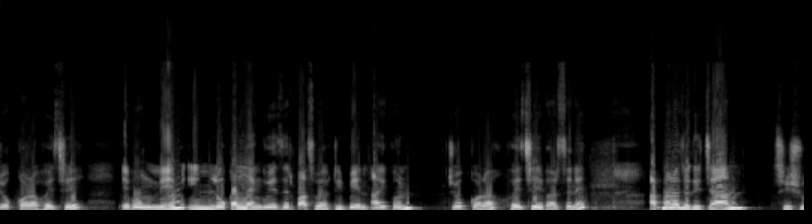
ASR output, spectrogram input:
যোগ করা হয়েছে এবং নেম ইন লোকাল ল্যাঙ্গুয়েজের পাশেও একটি পেন আইকন যোগ করা হয়েছে এই ভার্সনে আপনারা যদি চান শিশু,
